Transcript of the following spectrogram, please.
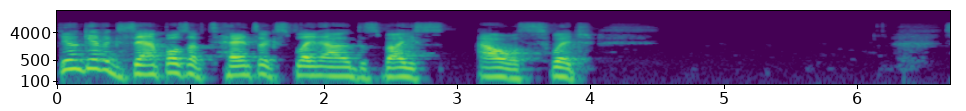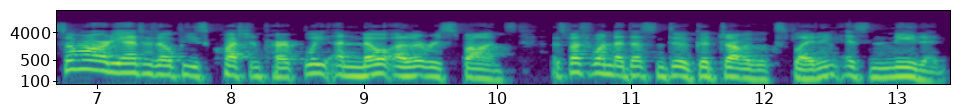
You can give examples of 10 to explain how this value will switch. Someone already answered OP's question perfectly, and no other response, especially one that doesn't do a good job of explaining, is needed.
